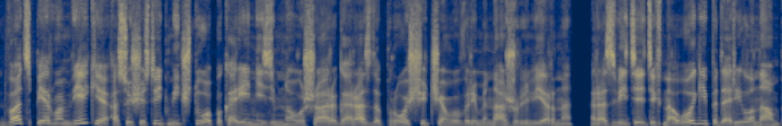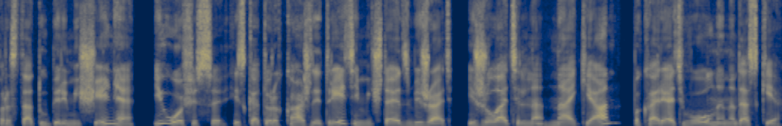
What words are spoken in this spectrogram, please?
В 21 веке осуществить мечту о покорении земного шара гораздо проще, чем во времена Жюль Верна. Развитие технологий подарило нам простоту перемещения и офисы, из которых каждый третий мечтает сбежать, и желательно на океан покорять волны на доске.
